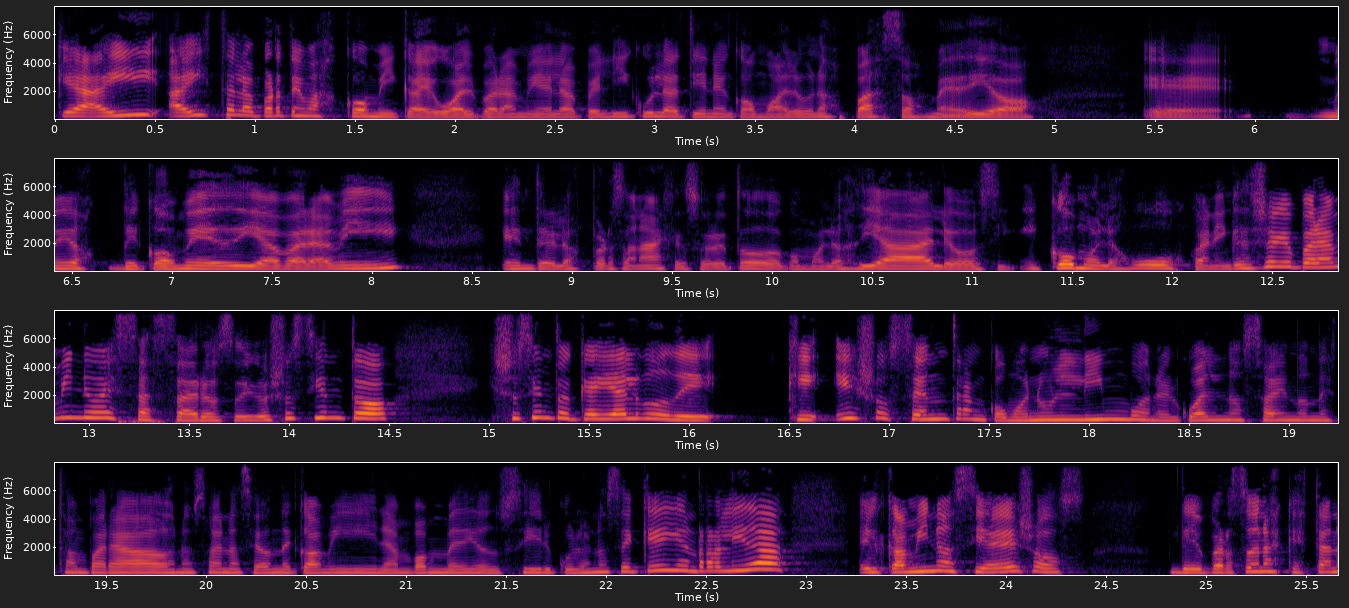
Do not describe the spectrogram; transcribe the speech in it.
que ahí, ahí está la parte más cómica igual para mí de la película, tiene como algunos pasos medio, eh, medio de comedia para mí entre los personajes, sobre todo como los diálogos y, y cómo los buscan y sé yo, que para mí no es azaroso. Digo, yo siento, yo siento que hay algo de que ellos entran como en un limbo en el cual no saben dónde están parados, no saben hacia dónde caminan, van medio en círculos, no sé qué, y en realidad el camino hacia ellos de personas que están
